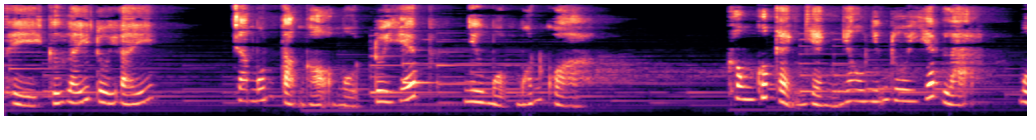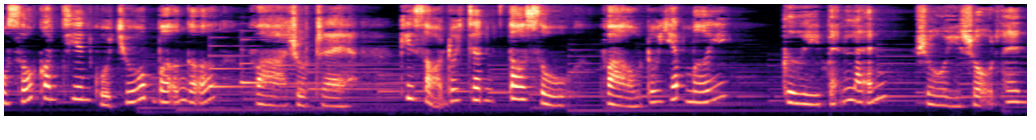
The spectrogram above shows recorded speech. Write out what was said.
thì cứ lấy đôi ấy cha muốn tặng họ một đôi dép như một món quà. Không có cảnh giành nhau những đôi dép lạ, một số con chiên của chúa bỡ ngỡ và rụt rè khi xỏ đôi chân to xù vào đôi dép mới, cười bẽn lẽn rồi rộ lên.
